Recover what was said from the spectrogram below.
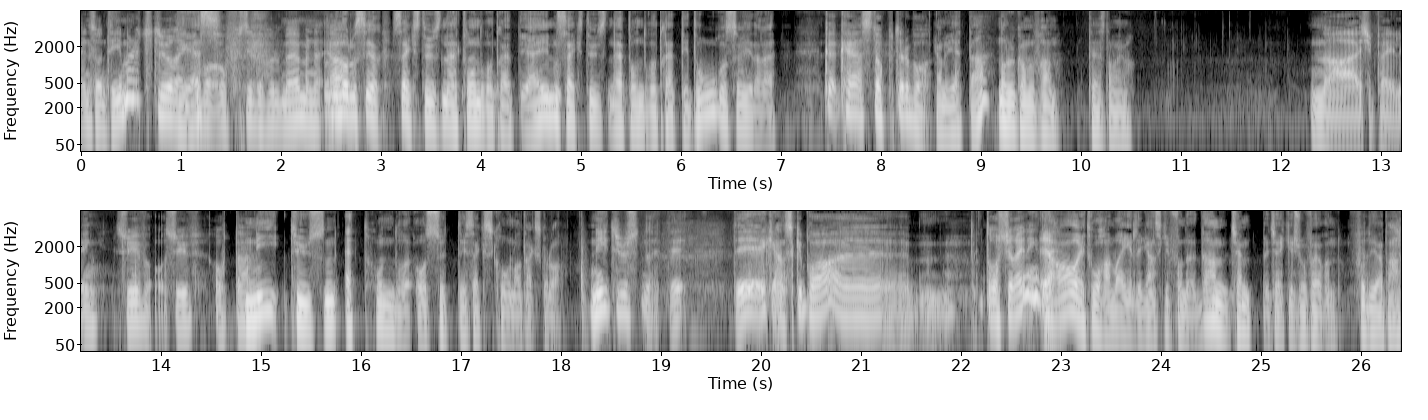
en sånn timinuttstur. Yes. bare full med, Men ja. Når du ser 6131, 6132 osv. Hva, hva stoppet det på? Kan du gjette når du kommer fram til Stavanger? Nei, ikke peiling. Syv, syv, åtte 9176 kroner. Takk skal du ha. 9000. Det, det er ganske bra eh, drosjeregning, det. Ja, og jeg tror han var egentlig ganske fornøyd. Han kjempekjekke sjåføren. Fordi at han,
